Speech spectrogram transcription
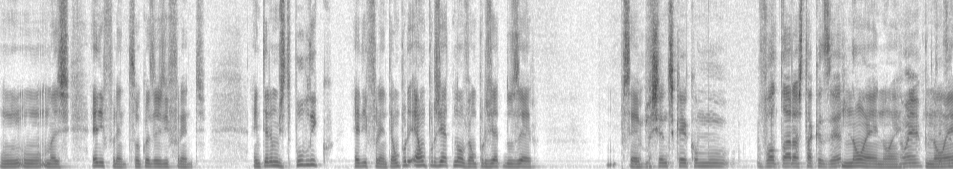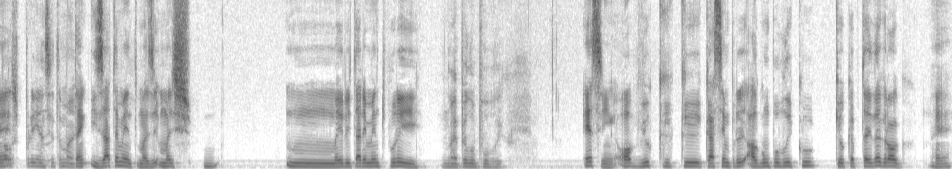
um- um- mas é diferente, são coisas diferentes. Em termos de público, é diferente. É um, é um projeto novo, é um projeto do zero. Percebes? Mas sentes que é como voltar à estaca zero? Não é, não é. Não é? Porque Não é. tal experiência também. Tem- exatamente, mas, mas maioritariamente por aí. Não é pelo público. É assim, óbvio que, que, que há sempre algum público que eu captei da Grog, né?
